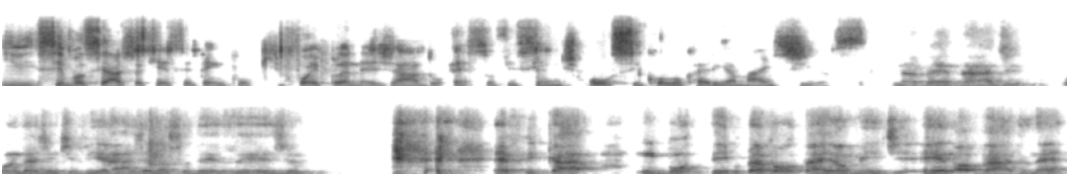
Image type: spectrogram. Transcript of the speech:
E se você acha que esse tempo que foi planejado é suficiente ou se colocaria mais dias? Na verdade, quando a gente viaja, nosso desejo é ficar um bom tempo para voltar realmente renovado, né?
